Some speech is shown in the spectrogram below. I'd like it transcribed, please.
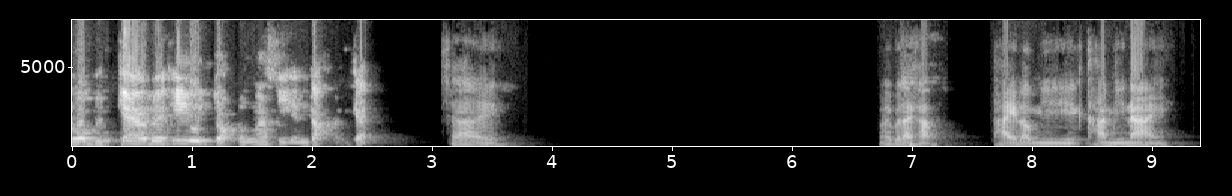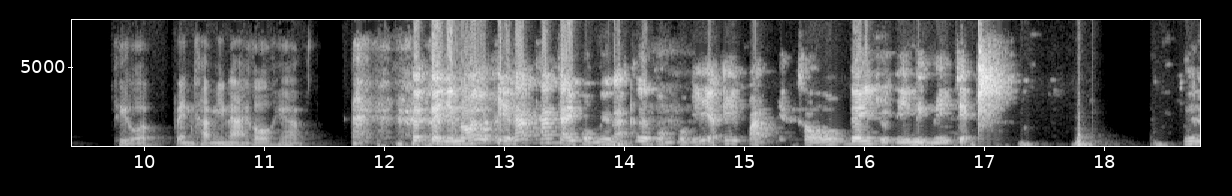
รวมถึงแก้วด้วยที่drop ลงมาสี่อันดับเหมือนกัน ใช่ ไม่เป็นไรครับ ไทยเรามี Kami Nine ถือว่าเป็น Kami Nine ก็โอเคครับ แต่แต่อย่างน้อยโอเคถ้าถ้าใจผมเลยนะเออผมผมอยากให้ปันเนี่ยเขาได้จุดในหนึ่งในเจ็ดคือ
